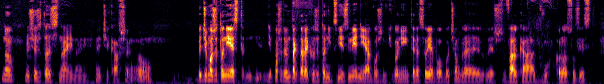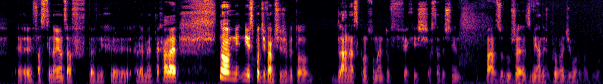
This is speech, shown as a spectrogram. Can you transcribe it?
No, myślę, że to jest naj, naj, najciekawsze. Być może to nie jest, nie poszedłem tak daleko, że to nic nie zmieni, albo że nikogo nie interesuje, bo, bo ciągle, wiesz, walka dwóch kolosów jest e, fascynująca w pewnych e, elementach, ale no, nie, nie spodziewam się, żeby to dla nas, konsumentów, jakieś ostatecznie bardzo duże zmiany wprowadziło.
